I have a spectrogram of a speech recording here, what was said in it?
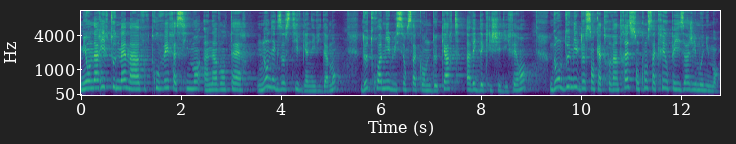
mais on arrive tout de même à trouver facilement un inventaire non exhaustif, bien évidemment, de 3852 cartes avec des clichés différents, dont 2293 sont consacrés aux paysages et monuments.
